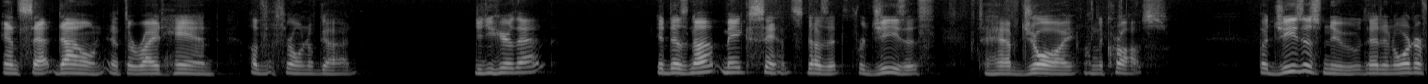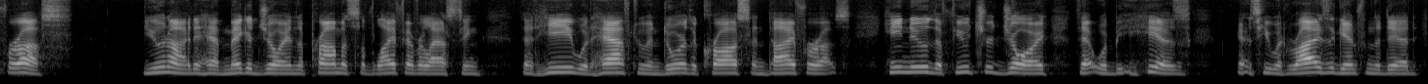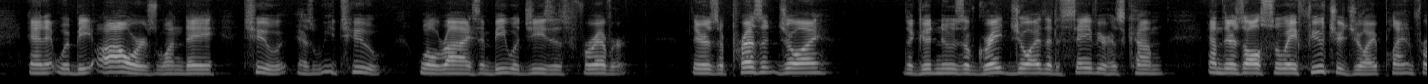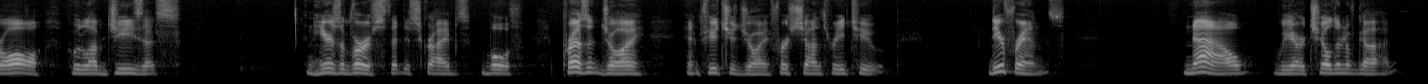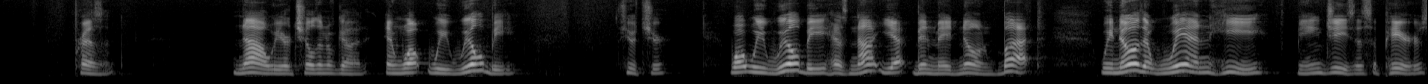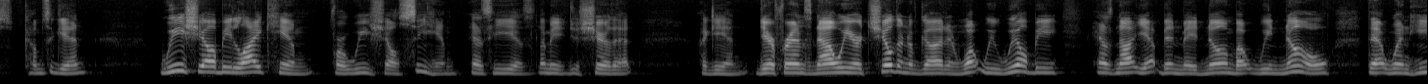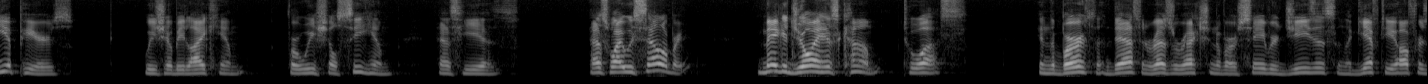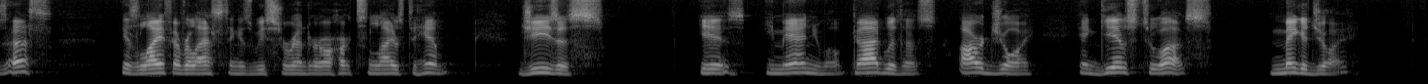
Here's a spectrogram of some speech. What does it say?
and sat down at the right hand of the throne of God. Did you hear that? It does not make sense, does it, for Jesus to have joy on the cross. But Jesus knew that in order for us, you and I, to have mega joy in the promise of life everlasting, that He would have to endure the cross and die for us. He knew the future joy that would be His as He would rise again from the dead, and it would be ours one day too, as we too will rise and be with Jesus forever. There is a present joy, the good news of great joy that a Savior has come, and there's also a future joy planned for all who love Jesus. And here's a verse that describes both present joy and future joy 1 John 3 2. Dear friends, now we are children of God. Present. Now we are children of God. And what we will be, future, what we will be has not yet been made known, but we know that when He, being Jesus, appears, comes again, we shall be like Him, for we shall see Him as He is. Let me just share that again. Dear friends, now we are children of God, and what we will be has not yet been made known, but we know that when He appears, we shall be like Him, for we shall see Him as He is. That's why we celebrate. Mega joy has come to us in the birth and death and resurrection of our Savior Jesus, and the gift He offers us is life everlasting as we surrender our hearts and lives to Him. Jesus is Emmanuel, God with us, our joy, and gives to us mega joy.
